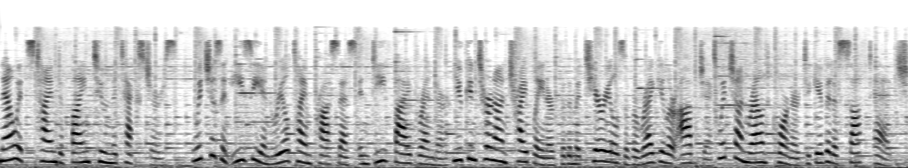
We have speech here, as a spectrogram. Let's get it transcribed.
Now it's time to fine-tune the textures, which is an easy and real-time process in D5 Render. You can turn on triplanar for the materials of a regular object, switch on round corner to give it a soft edge.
